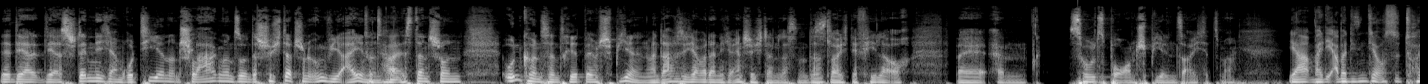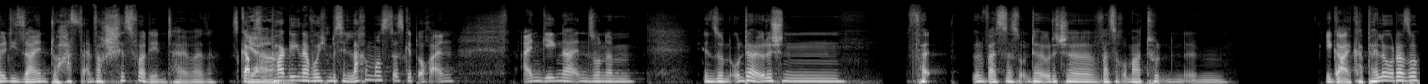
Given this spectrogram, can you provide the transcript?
der, der, ist ständig am Rotieren und Schlagen und so, und das schüchtert schon irgendwie ein. Und Total. man ist dann schon unkonzentriert beim Spielen. Man darf sich aber da nicht einschüchtern lassen. Und das ist, glaube ich, der Fehler auch bei ähm, Soulsborne-Spielen, sage ich jetzt mal. Ja, weil die, aber die sind ja auch so toll designt. Du hast einfach Schiss vor denen teilweise. Es gab so Ja. ein paar Gegner, wo ich ein bisschen lachen musste. Es gibt auch einen, einen Gegner in so einem, in so einem unterirdischen, Ver- was ist das, unterirdische, was auch immer, ähm, egal, Kapelle oder so.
